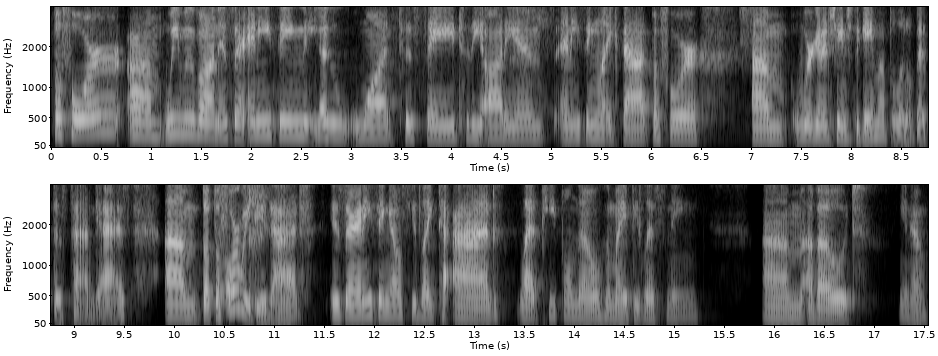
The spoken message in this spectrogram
before um, we move on, is there anything that you want to say to the audience? Anything like that before? Um, we're going to change the game up a little bit this time, guys. Um, but before we do that, is there anything else you'd like to add? Let people know who might be listening um, about, you know,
